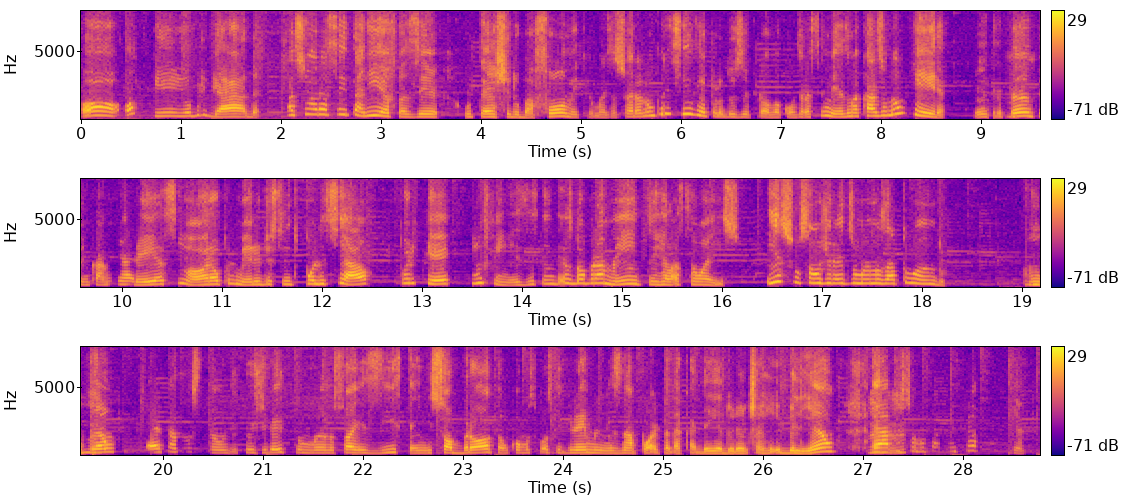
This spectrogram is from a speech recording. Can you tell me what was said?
Oh, ok, obrigada. A senhora aceitaria fazer o teste do bafômetro, mas a senhora não precisa produzir prova contra si mesma caso não queira. Entretanto, encaminharei a senhora ao primeiro distrito policial, porque, enfim, existem desdobramentos em relação a isso. Isso são os direitos humanos atuando. Uhum. Então, essa noção de que os direitos humanos só existem e só brotam como se fossem gremlins na porta da cadeia durante a rebelião é uhum. é absolutamente errônea.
